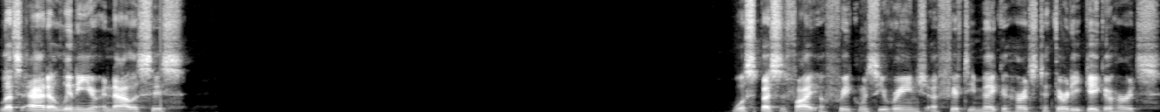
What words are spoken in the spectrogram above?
Let's add a linear analysis. We'll specify a frequency range of 50 MHz to 30 GHz.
